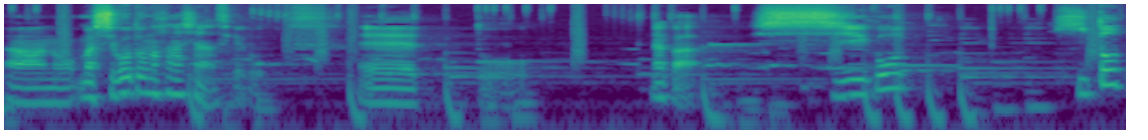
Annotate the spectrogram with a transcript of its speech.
あの、まあ、仕事の話なんですけど、えーっと、なんか、仕事、人っ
